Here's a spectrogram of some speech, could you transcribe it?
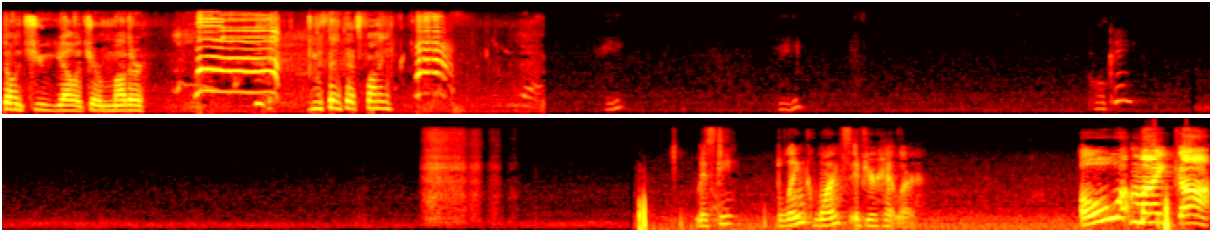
Don't you yell at your mother. You think that's funny? Ready? Ready? Okay. Misty, blink once if you're Hitler. Oh my god!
